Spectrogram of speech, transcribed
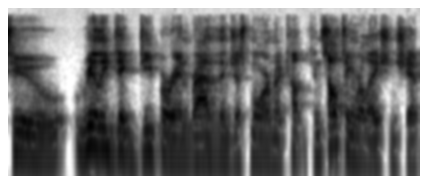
to really dig deeper in rather than just more of a consulting relationship?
